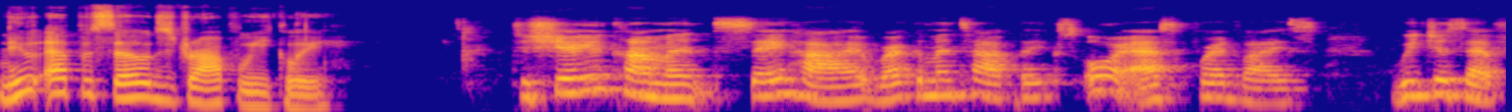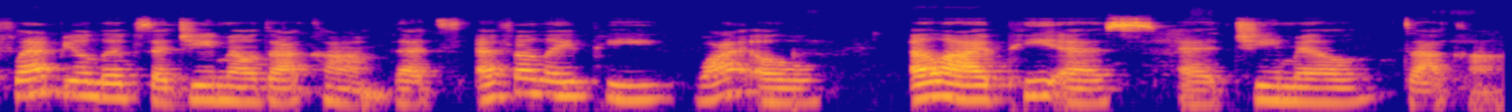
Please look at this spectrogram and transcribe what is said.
New episodes drop weekly. To share your comments, say hi, recommend topics, or ask for advice, reach us at flapyourlips at gmail.com. That's F L A P Y O L I P S at gmail.com.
